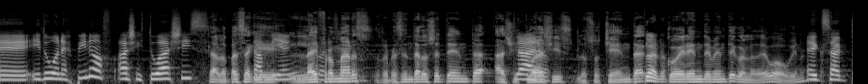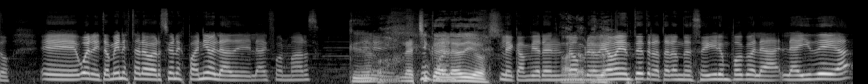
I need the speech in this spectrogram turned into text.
Eh, y tuvo un spin-off, Ashes to Ashes. Claro, lo que pasa es que Life from Mars representa los 70, Ashes Claro. to Ashes los 80, Claro. coherentemente con lo de Bowie, ¿no? Exacto. Eh, bueno, y también está la versión española de Life on Mars. Que Eh, la chica del adiós. Le cambiaron el Ah, la- nombre, la- obviamente. Trataron de seguir un poco la, la idea,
